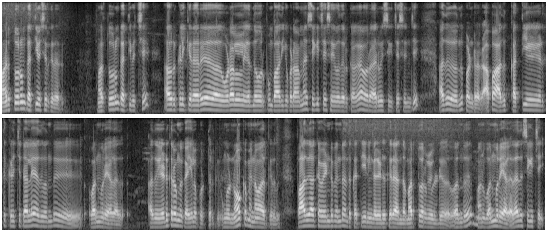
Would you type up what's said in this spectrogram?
மருத்துவரும் கத்தி வச்சுருக்கிறாரு. மருத்துவரும் கத்தி வச்சு அவர் கிழிக்கிறாரு உடல் எந்த உறுப்பும் பாதிக்கப்படாமல் சிகிச்சை செய்வதற்காக அவர் அறுவை சிகிச்சை செஞ்சு அது வந்து பண்ணுறாரு அப்போ அது கத்தியை எடுத்து கிழிச்சிட்டாலே அது வந்து வன்முறை ஆகாது அது எடுக்கிறவங்க கையில் பொறுத்து இருக்குது உங்கள் நோக்கம் என்னவாக இருக்கிறது? பாதுகாக்க வேண்டும் என்று அந்த கத்தியை நீங்கள் எடுக்கிற அந்த மருத்துவர்களுடைய வந்து மனு வன்முறையாக அதாவது சிகிச்சை.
